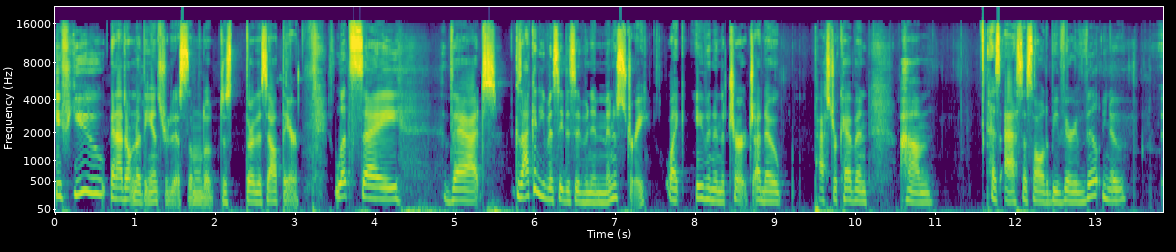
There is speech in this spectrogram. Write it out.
if you, and I don't know the answer to this, so I'm going to just throw this out there. Let's say that, because I can even see this even in ministry, like even in the church. I know Pastor Kevin um, has asked us all to be very, you know,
